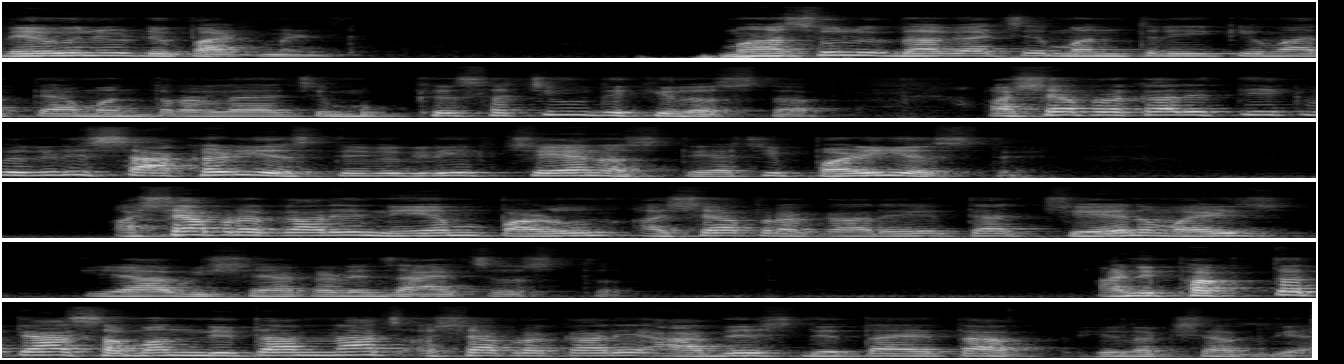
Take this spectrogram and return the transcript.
रेव्हेन्यू डिपार्टमेंट महसूल विभागाचे मंत्री किंवा त्या मंत्रालयाचे मुख्य सचिव देखील असतात. अशा प्रकारे ती एक वेगळी साखळी असते वेगळी एक चेन असते याची पळी असते. अशा प्रकारे नियम पाळून अशा प्रकारे त्या चेन वाईज या विषयाकडे जायचं असतं. आणि फक्त त्या संबंधितांनाच अशा प्रकारे आदेश देता येतात हे लक्षात घ्या.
